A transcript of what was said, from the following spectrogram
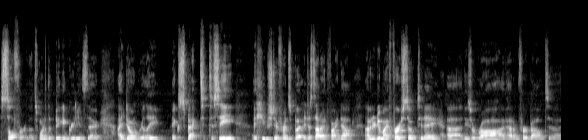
sulfur. That's one of the big ingredients there. I don't really expect to see a huge difference, but I just thought I'd find out. I'm gonna do my first soak today. Uh, these are raw. I've had them for about, uh,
